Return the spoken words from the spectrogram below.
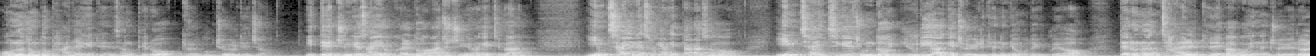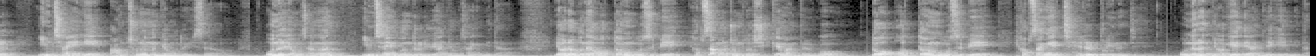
어느 정도 반영이 된 상태로 결국 조율되죠. 이때 중개사의 역할도 아주 중요하겠지만 임차인의 성향에 따라서 임차인 측에 좀 더 유리하게 조율이 되는 경우도 있고요. 때로는 잘 돼가고 있는 조율을 임차인이 망쳐놓는 경우도 있어요. 오늘 영상은 임차인분들을 위한 영상입니다. 여러분의 어떤 모습이 협상을 좀 더 쉽게 만들고 또 어떤 모습이 협상에 재를 뿌리는지 오늘은 여기에 대한 얘기입니다.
